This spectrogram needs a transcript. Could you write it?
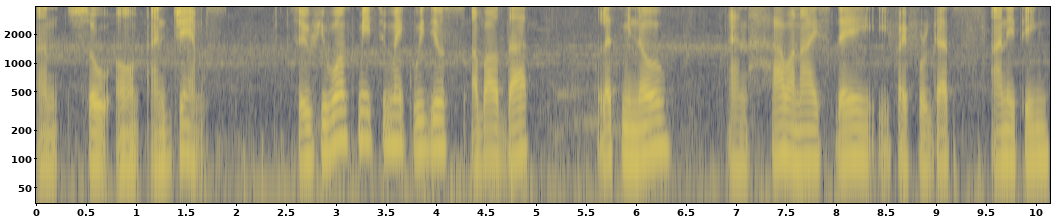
and so on and gems. So if you want me to make videos about that let me know and have a nice day if I forgot anything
